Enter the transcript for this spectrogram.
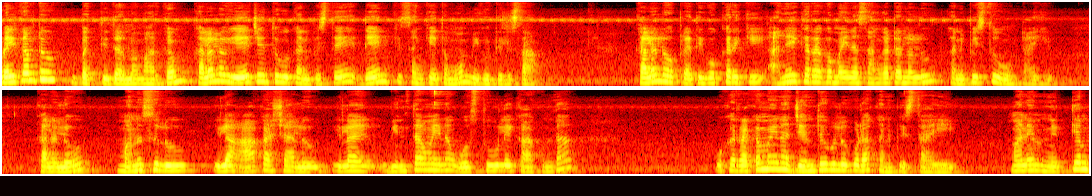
వెల్కమ్ టు భక్తి ధర్మ మార్గం. కళలో ఏ జంతువు కనిపిస్తే దేనికి సంకేతమో మీకు తెలుసా? కళలో ప్రతి ఒక్కరికి అనేక రకమైన సంఘటనలు కనిపిస్తూ ఉంటాయి. కళలో మనసులు ఇలా ఆకాశాలు ఇలా వింతమైన వస్తువులే కాకుండా ఒక రకమైన జంతువులు కూడా కనిపిస్తాయి. మనం నిత్యం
